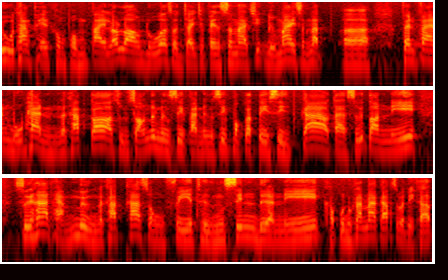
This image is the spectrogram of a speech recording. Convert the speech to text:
ดูทางเพจของผมไปแล้วลองดูว่าสนใจจะเป็นสมาชิกหรือไม่สำหรับแฟนๆ หมูแผ่นนะครับ ก็ 021148114 ปกติ 49 แต่ซื้อตอนนี้ซื้อ 5 แถม 1 นะครับ ค่าส่งฟรีถึงสิ้นเดือนนี้ ขอบคุณทุกท่านมากครับ สวัสดีครับ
